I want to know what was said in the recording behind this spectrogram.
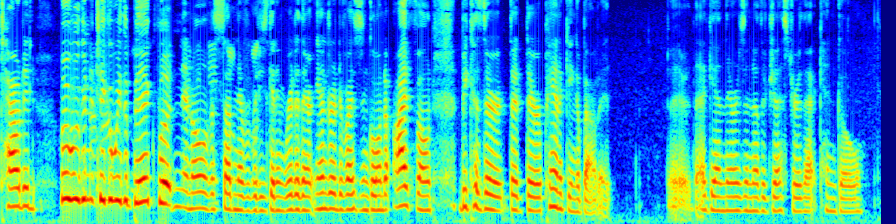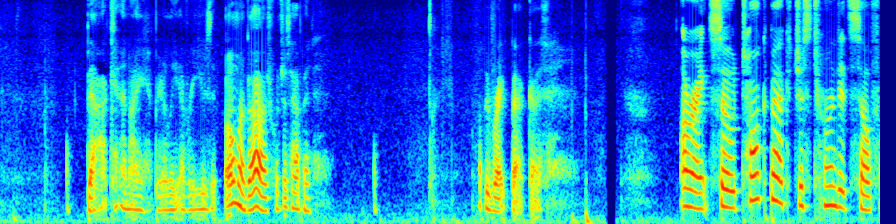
touted, "Oh, we're going to take away the back button," and all of a sudden everybody's getting rid of their Android devices and going to iPhone because they're they're, they're panicking about it. Again, there is another gesture that can go back, and I barely ever use it. Oh my gosh, what just happened? I'll be right back, guys. All right, so TalkBack just turned itself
